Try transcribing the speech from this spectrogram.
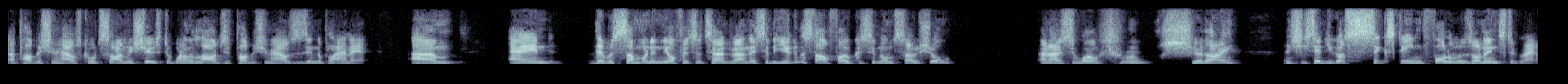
a publishing house called Simon Schuster, one of the largest publishing houses in the planet. Um, and there was someone in the office that turned around. They said, "Are you going to start focusing on social?" And I said, Well, should I? And she said, You got 16 followers on Instagram.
